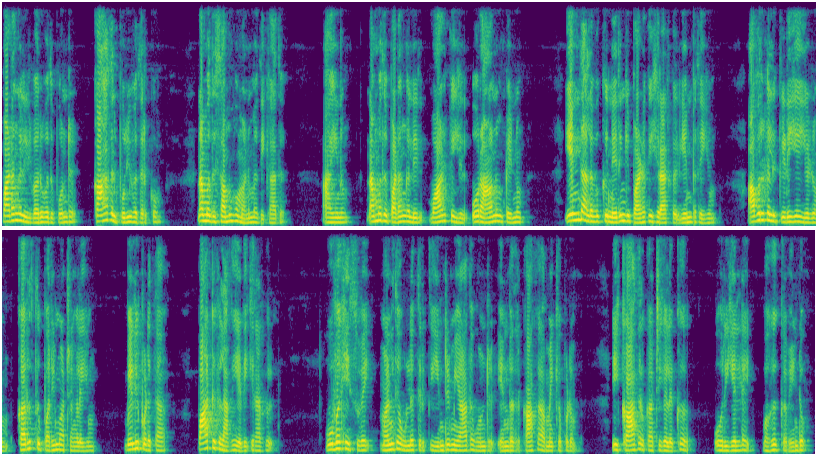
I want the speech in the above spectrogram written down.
படங்களில் வருவது போன்று காதல் புரிவதற்கும் நமது சமூகம் அனுமதிக்காது. ஆயினும் நமது படங்களில் வாழ்க்கையில் ஒரு ஆணும் பெண்ணும் எந்த அளவுக்கு நெருங்கி பழகுகிறார்கள் என்பதையும் அவர்களுக்கிடையே எழும் கருத்து பரிமாற்றங்களையும் வெளிப்படுத்த பாட்டுகளாக எடுக்கிறார்கள் உவகை சுவை மனித உள்ளத்திற்கு இன்றிமையாத ஒன்று என்பதற்காக அமைக்கப்படும். இக்காதல் காட்சிகளுக்கு ஒரு எல்லை வகுக்க வேண்டும்.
